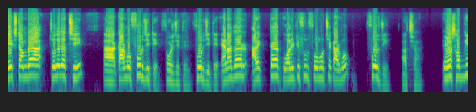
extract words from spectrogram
নেক্সট আমরা চলে যাচ্ছি কার্মো ফোর জিতে ফোর জিতে ফোর জিতে অ্যানাদার আরেকটা কোয়ালিটিফুল ফোম হচ্ছে কার্মো ফোর জি আচ্ছা। এগুলো সব কি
